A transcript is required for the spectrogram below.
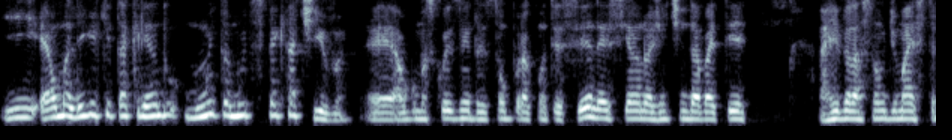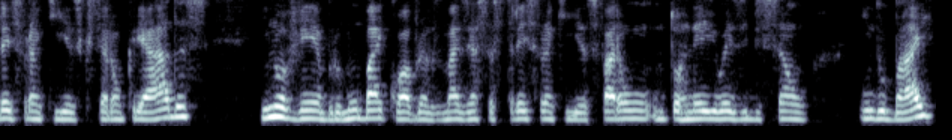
E é uma liga que está criando muita, muita expectativa. É, algumas coisas ainda estão por acontecer. Né? Esse ano a gente ainda vai ter a revelação de mais três franquias que serão criadas. Em novembro, Mumbai Cobras, mais essas três franquias, farão um, um torneio exibição em Dubai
